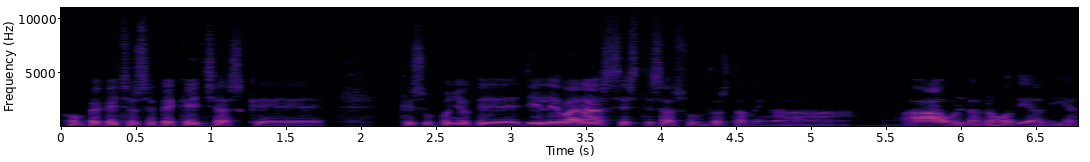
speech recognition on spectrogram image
con pequechos e pequechas que, que supoño que lle levarás estes asuntos tamén a, a aula, non? o día a día.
